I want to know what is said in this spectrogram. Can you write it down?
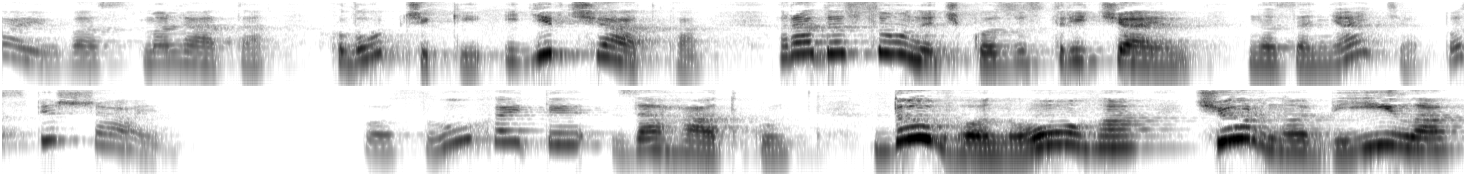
Вітаю вас, малята, хлопчики і дівчатка. Радо сонечко зустрічаєм, на заняття поспішаєм. Послухайте загадку. Довгонога, чорно-біла,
